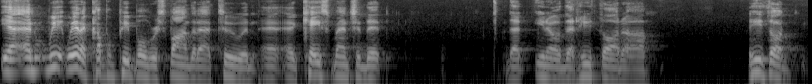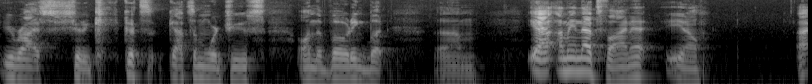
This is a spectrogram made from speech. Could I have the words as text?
yeah, and we, we had a couple people respond to that too, and, and Case mentioned it that you know that he thought uh he thought Urias should have got, got some more juice on the voting, but um, yeah, I mean that's fine. I, you know, I,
